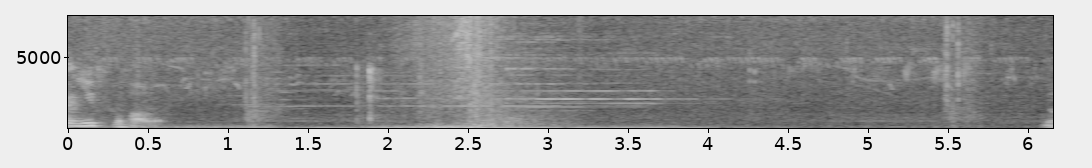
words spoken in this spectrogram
换衣服好了。No。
